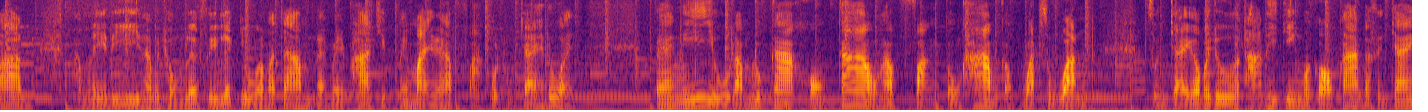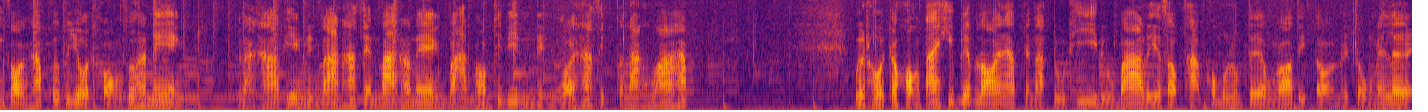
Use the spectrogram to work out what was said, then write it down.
บ้านทำเลดีถ้าผู้ชมเลือกซื้อเลือกอยู่กันประจำได้ไม่พลาดคลิปใหม่ๆนะครับ ฝากกดถูกใจให้ด้วย แปลงนี้อยู่ลำลูกกาคลอง9ครับ ฝั่งตรงข้ามกับวัดสุวรรณสนใจก็ไปดูสถานที่จริงประกอบการตัดสินใจก่อนครับ เพื่อประโยชน์ของตัวท่านเอง ราคาเพียง1ล้าน5แสนบาทเท่านั้นเอง บ้านพร้อมที่ดิน 150 ตารางวาครับ เบอร์โทรเจ้าของใต้คลิปเรียบร้อยนะครับ จะนัดดูที่ดูบ้านหรือจะสอบถามข้อมูลเพิ่มเติมก็ติดต่อโดยตรงได้เลย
